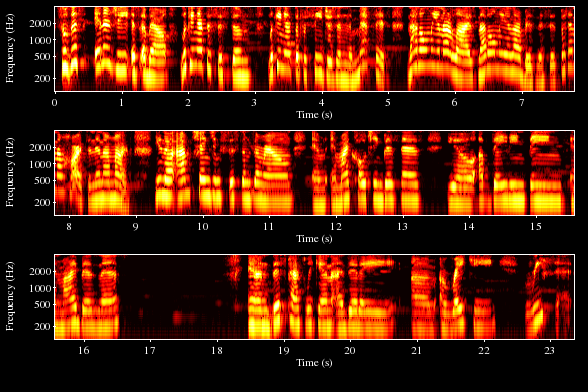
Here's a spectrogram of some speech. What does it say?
So this energy is about looking at the systems, looking at the procedures and the methods, not only in our lives, not only in our businesses, but in our hearts and in our minds. You know, I'm changing systems around in, in my coaching business, you know, updating things in my business. And this past weekend, I did a um, a Reiki reset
